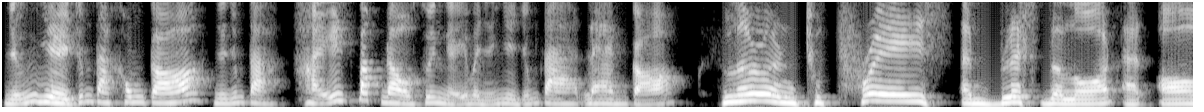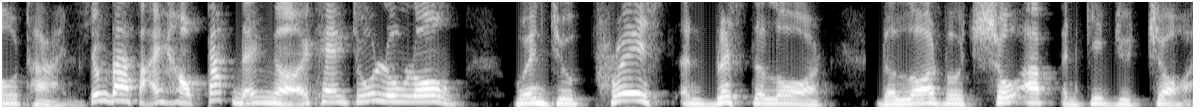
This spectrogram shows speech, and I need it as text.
những gì chúng ta không có, nhưng chúng ta hãy bắt đầu suy nghĩ về những gì chúng ta đang có. Learn to praise and bless the Lord at all times. Chúng ta phải học cách để ngợi khen Chúa luôn luôn. When you praise and bless the Lord, the Lord will show up and give you joy.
